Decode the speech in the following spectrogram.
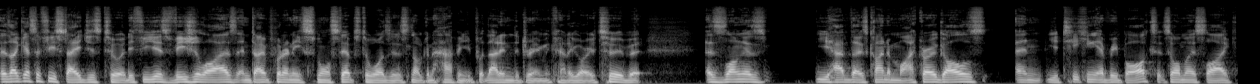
there's, I guess, a few stages to it. If you just visualize and don't put any small steps towards it, it's not going to happen. You put that in the dreaming category too. But as long as you have those kind of micro goals and you're ticking every box, it's almost like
